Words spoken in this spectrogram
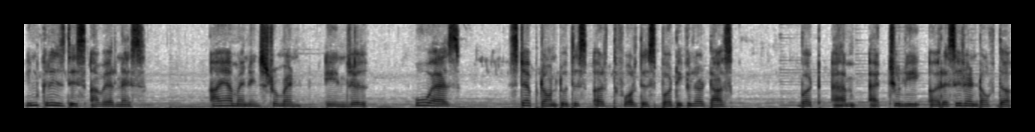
increase this awareness. I am an instrument angel who has stepped onto this earth for this particular task, but am actually a resident of the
